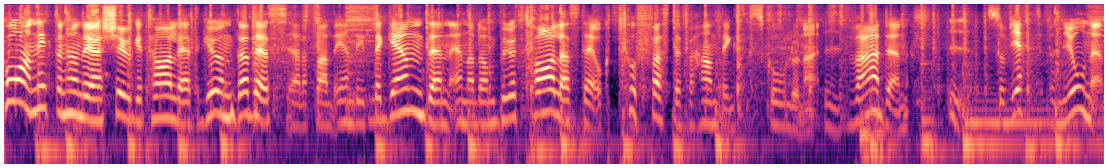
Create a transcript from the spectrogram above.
På 1920-talet grundades, i alla fall enligt legenden, en av de brutalaste och tuffaste förhandlingsskolorna i världen, i Sovjetunionen.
